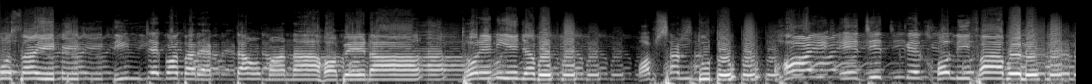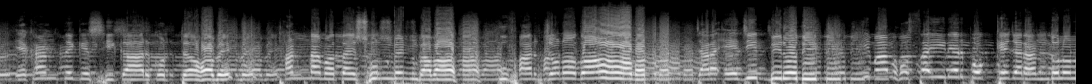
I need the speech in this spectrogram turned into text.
হোসাইন, তিনটে কথার একটাও মানা হবে না। ধরে নিয়ে যাব। অপশন দুটো, হয় এজিদকে খলিফা বলে এখান থেকে স্বীকার করতে হবে। ঠান্ডা মাথায় শুনবেন বাবা, কুফার জনগণ, যারা এজিদ বিরোধী, ইমাম হোসাইনের পক্ষে যারা আন্দোলন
